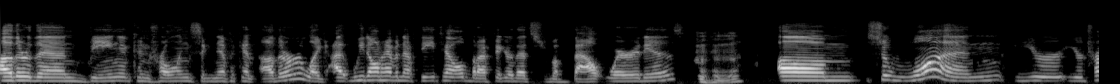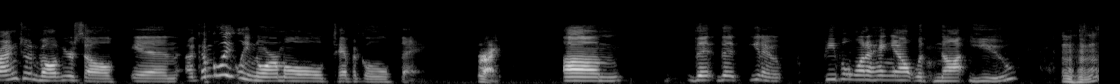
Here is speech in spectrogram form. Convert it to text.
other than being a controlling significant other. Like, I, we don't have enough detail, but I figure that's about where it is. hmm Um, so one, you're you're trying to involve yourself in a completely normal, typical thing Right. um that that you know people want to hang out with not you hmm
